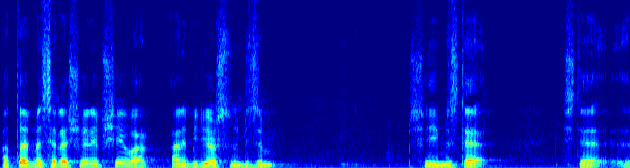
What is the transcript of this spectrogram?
Hatta mesela şöyle bir şey var. Hani biliyorsunuz bizim şeyimizde işte e,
